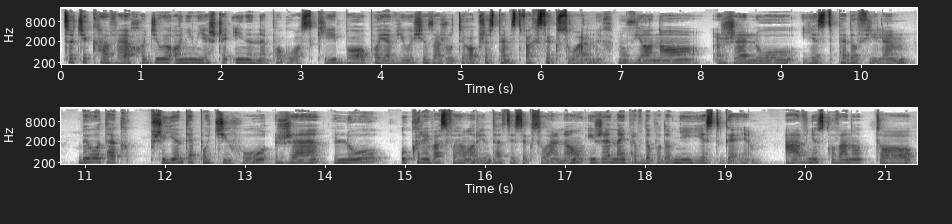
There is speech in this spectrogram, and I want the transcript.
co ciekawe, chodziły o nim jeszcze inne pogłoski, bo pojawiły się zarzuty o przestępstwach seksualnych. Mówiono, że Lu jest pedofilem. Było tak przyjęte po cichu, że Lu ukrywa swoją orientację seksualną i że najprawdopodobniej jest gejem a wnioskowano to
